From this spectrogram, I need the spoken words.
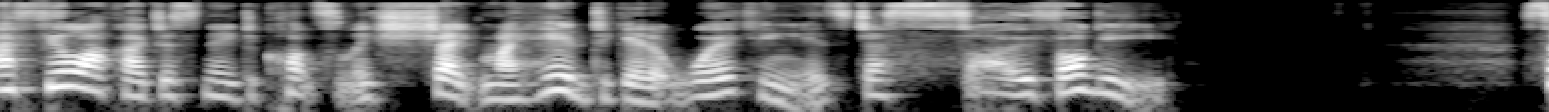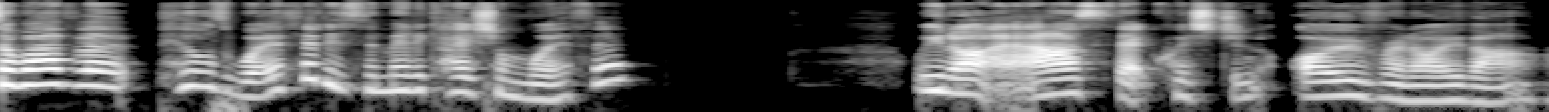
I feel like I just need to constantly shake my head to get it working. It's just so foggy. So, are the pills worth it? Is the medication worth it? Well, you know, I ask that question over and over,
